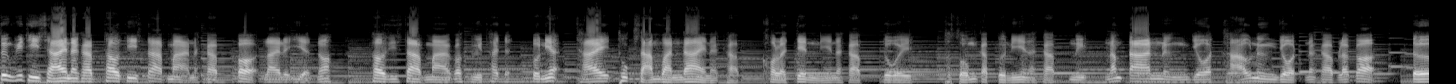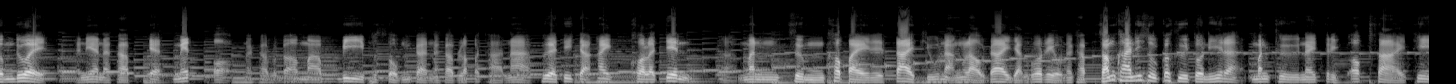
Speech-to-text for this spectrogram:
ซึ่งวิธีใช้นะครับ เท่าที่ทราบมานะครับ ก็รายละเอียดเนาะเท่าที่ทราบมาก็คือถ้าจะตัวเนี้ยใช้ทุก 3 วันได้นะครับคอลลาเจนนี้นะครับ โดยผสมกับตัวนี้นะครับน,น้ำตาล 1 หยดขาว 1 หยดนะครับ แล้วก็เติมด้วยอันนี้นะครับ แกะเม็ดออกนะครับ แล้วก็เอามาบี้ผสมกันนะครับรับประทานหน้าเพื่อที่จะให้คอลลาเจน มันซึมเข้าไปในใต้ผิวหนังเราได้อย่างรวดเร็วนะครับสำคัญที่สุดก็คือตัวนี้แหละมันคือไนตริกออกไซด์ที่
